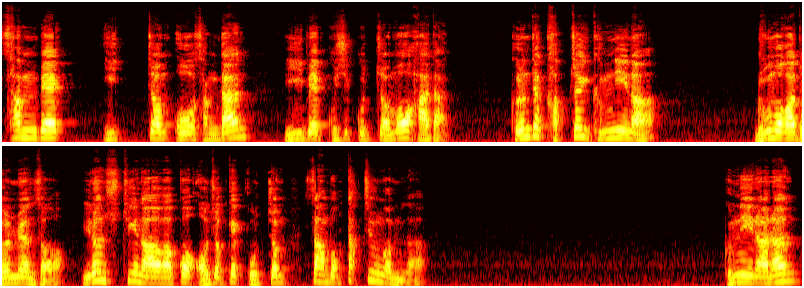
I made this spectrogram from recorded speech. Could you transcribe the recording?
302.5 상단, 299.5 하단. 그런데 갑자기 금리나 루머가 돌면서 이런 슈팅이 나와갖고 어저께 고점 쌍복 딱 찍은 겁니다. 금리 인하는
